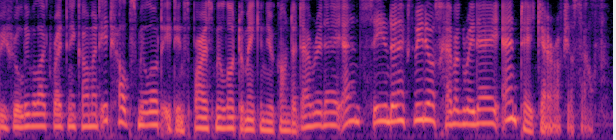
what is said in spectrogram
if you leave a like, write any comment. It helps me a lot. It inspires me a lot to make new content every day and see you in the next videos. Have a great day and take care of yourself.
